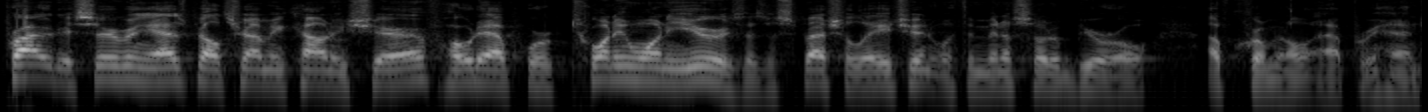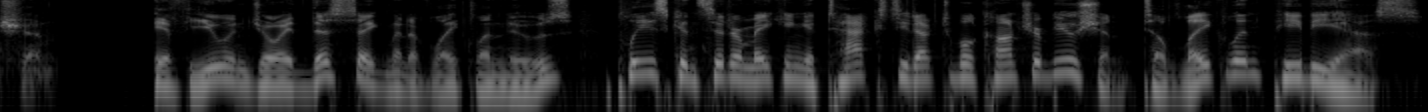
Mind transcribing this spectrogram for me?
Prior to serving as Beltrami County Sheriff, Hodapp worked 21 years as a special agent with the Minnesota Bureau of Criminal Apprehension. If you enjoyed this segment of Lakeland News, please consider making a tax-deductible contribution to Lakeland PBS.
